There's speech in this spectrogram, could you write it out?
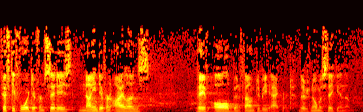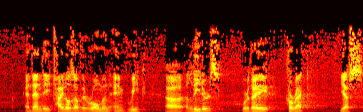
54 different cities, nine different islands. They've all been found to be accurate. There's no mistake in them. And then the titles of the Roman and Greek uh, leaders, were they correct? Yes.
